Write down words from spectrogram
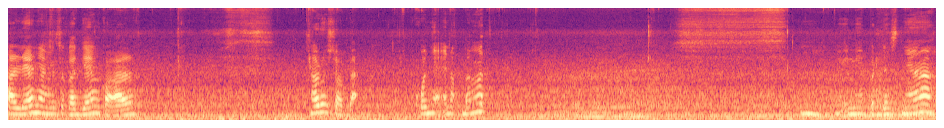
kalian yang suka jengkol harus coba. Pokoknya enak banget. Hmm, ini pedasnya.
